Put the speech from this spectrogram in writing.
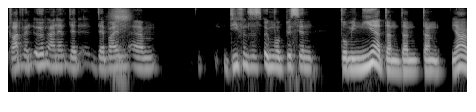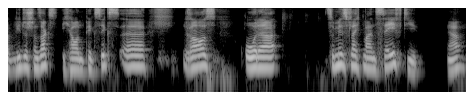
gerade wenn irgendeine der, der beiden ähm, Defenses irgendwo ein bisschen dominiert, dann, dann, dann, ja, wie du schon sagst, ich hau einen Pick Six äh, raus oder zumindest vielleicht mal ein Safety, ja.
